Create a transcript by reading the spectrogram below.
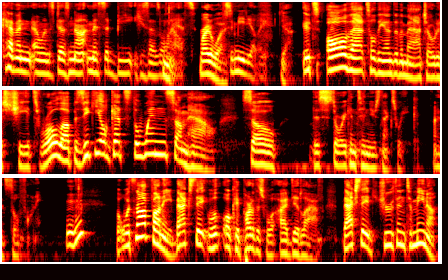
Kevin Owens does not miss a beat. He says Elias. Right away. Just immediately. Yeah. It's all that till the end of the match. Otis cheats. Roll up. Ezekiel gets the win somehow. So this story continues next week. And it's still funny. Mm-hmm. But what's not funny, backstage, well, okay, part of this, well, I did laugh. Backstage, Truth and Tamina.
